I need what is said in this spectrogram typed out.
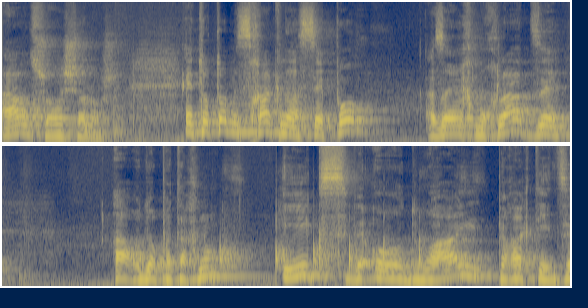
r, שורש 3. את אותו משחק נעשה פה, אז הערך מוחלט זה, אה, עוד לא פתחנו, x ועוד y, פירקתי את z,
